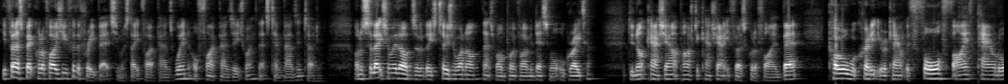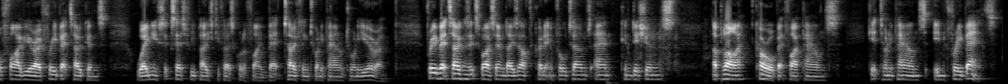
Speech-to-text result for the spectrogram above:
Your first bet qualifies you for the free bets. You must stake £5 win or £5 each way. That's £10 in total. On a selection with odds of at least 2 to 1 on, that's 1.5 in decimal or greater. Do not cash out, partially cash out your first qualifying bet. Coral will credit your account with four £5 or €5 Euro free bet tokens when you successfully placed your first qualifying bet, totaling £20 or €20 Euro. Free bet tokens expire seven days after credit in full terms and conditions apply. Coral bet £5 get £20 in free bets.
